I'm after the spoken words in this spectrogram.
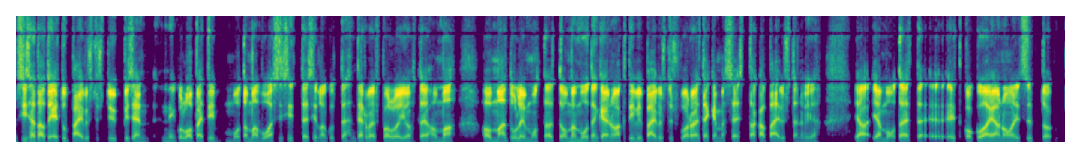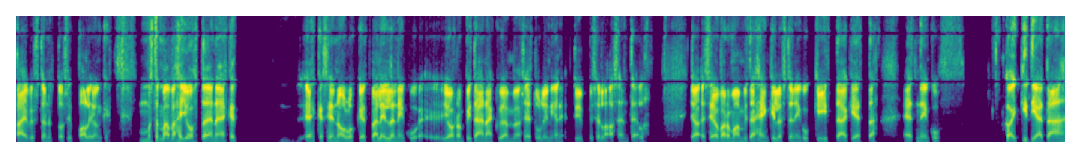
sisätauti etupäivystystyyppisen niin kuin lopetin muutama vuosi sitten silloin, kun tähän terveyspalvelun johtajan homma, hommaan tuli, mutta että olen muuten käynyt aktiivipäivystysvuoroja tekemässä ja takapäivystänyt ja, ja, ja muuta, että, että koko ajan olen itse päivystänyt tosi paljonkin. Mun mielestä mä vähän johtajana ehkä ehkä siinä on ollutkin, että välillä niin kuin johdon pitää näkyä myös etulinjan tyyppisellä asenteella. Ja se on varmaan mitä henkilöstö niin kuin kiittääkin, että, että niin kuin kaikki tietää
